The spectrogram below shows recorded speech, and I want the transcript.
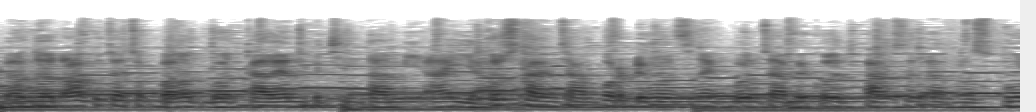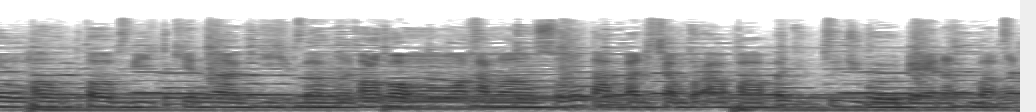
banget. Menurut aku cocok banget buat kalian pecinta mie ayam. Terus kalian campur dengan snack bon cabe kulit pangsit level 10 auto bikin lagi banget. Kalau kamu mau makan langsung tanpa dicampur apa-apa itu juga udah enak banget.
